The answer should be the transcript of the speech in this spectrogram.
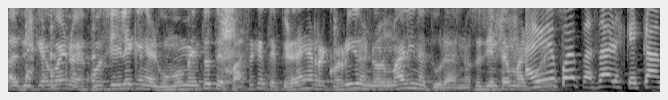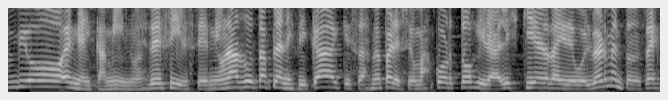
Así que bueno, es posible que en algún momento te pase que te pierdan el recorrido, es normal y natural, no se sientan mal A mí por me eso. puede pasar es que cambio en el camino, es decir, si tenía una ruta planificada, quizás me pareció más corto girar a la izquierda y devolverme, entonces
